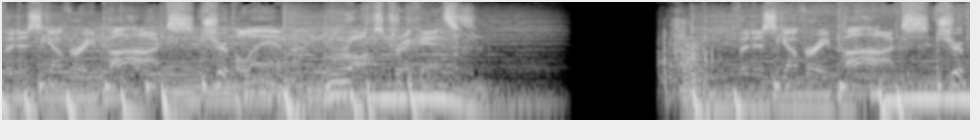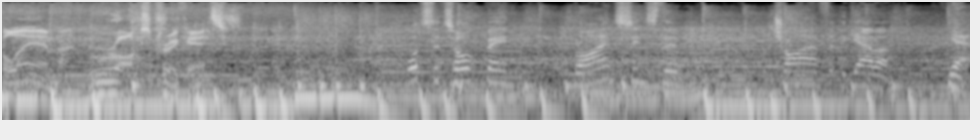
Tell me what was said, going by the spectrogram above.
For Discovery Parks, Triple M rocks cricket. For Discovery Parks, Triple M rocks cricket. What's the talk been, Brian, since the triumph at the Gabba? Yeah,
